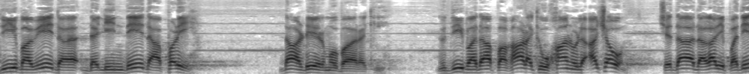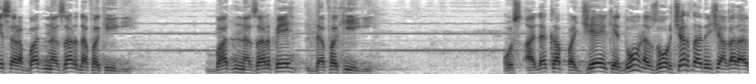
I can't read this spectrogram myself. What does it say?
دوی به وې د لیندې دا پړې دا ډیر مبارکي نو دوی به دا په غاړه کې اوښانو له اچو چې دا دغه دی په دې سره بد نظر دفع کیږي بد نظر پې دفع کیږي اوس هلکه په جی کې دونه زور چرته دی چې هغه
